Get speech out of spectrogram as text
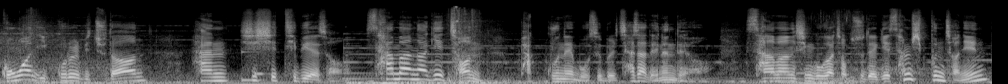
공원 입구를 비추던 한 CCTV에서 사망하기 전 박군의 모습을 찾아내는데요. 사망 신고가 접수되기 30분 전인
